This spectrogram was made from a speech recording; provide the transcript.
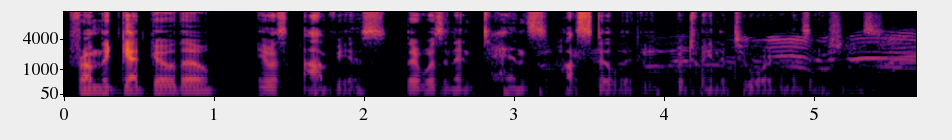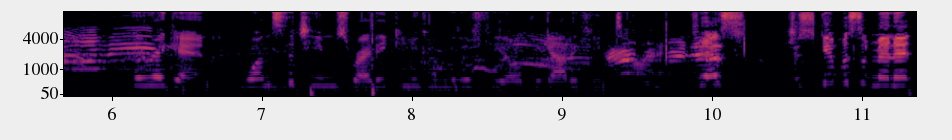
From the get go, though, it was obvious there was an intense hostility between the two organizations. Hey Reagan, once the team's ready, can you come to the field? We gotta keep time. Just, just give us a minute.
